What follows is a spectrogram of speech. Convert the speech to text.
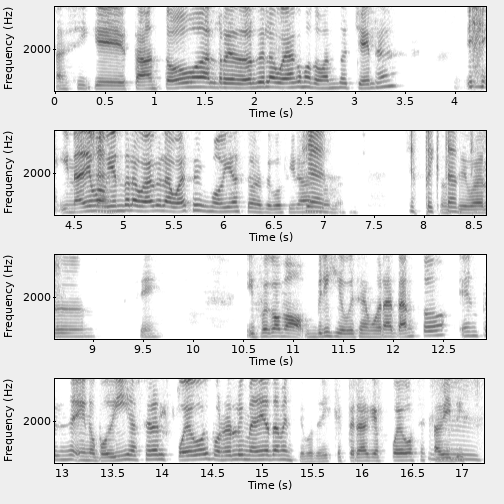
Así que estaban todos alrededor de la weá como tomando chela y, y nadie Claro. moviendo la weá, pero la weá se movía sola, se cocinaba Claro. sola. Expectante. igual, sí. Y fue como brígido, que se demora tanto en prender y no podías hacer el fuego y ponerlo inmediatamente, porque tenéis que esperar a que el fuego se estabilice. Mm,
